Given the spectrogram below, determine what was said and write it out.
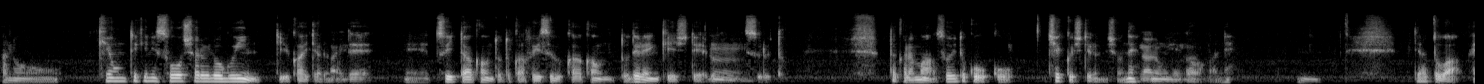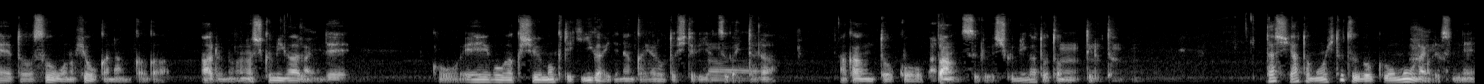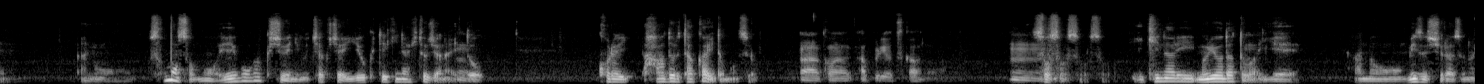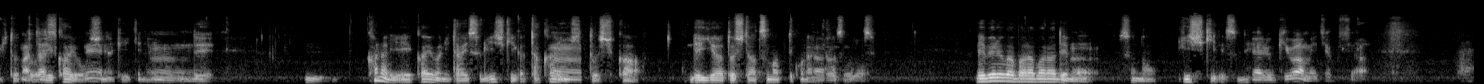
あの基本的にソーシャルログインっていう書いてあるので、えー、Twitter アカウントとか Facebook アカウントで連携してログインすると、だからまあそういうとこをこうチェックしてるんでしょうね運営側がね、うん、であとは、えー、と相互の評価なんかがあるのあの仕組みがあるので、こう英語学習目的以外で何かやろうとしてるやつがいたらアカウントをこうバンする仕組みが整ってると、だしあともう一つ僕思うのはですね、あのそもそも英語学習にむちゃくちゃ意欲的な人じゃないと、うん。これハードル高いと思うんですよ、ああこのアプリを使うのは、うん、そうそうそうそう。いきなり無料だとはいえ、あの見ず知らずの人と英会話をしなきゃいけないので、うん。かなり英会話に対する意識が高い人しかレイヤーとして集まってこないはずなんですよ。レベルがバラバラでも、うん。その意識ですね。やる気はめちゃくちゃ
